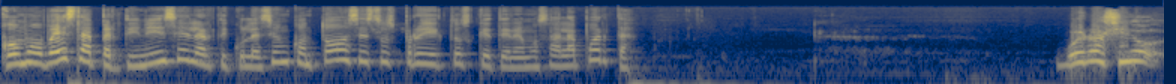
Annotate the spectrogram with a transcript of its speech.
¿Cómo ves la pertinencia y la articulación con todos estos proyectos que tenemos a la puerta? Bueno, ha sido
